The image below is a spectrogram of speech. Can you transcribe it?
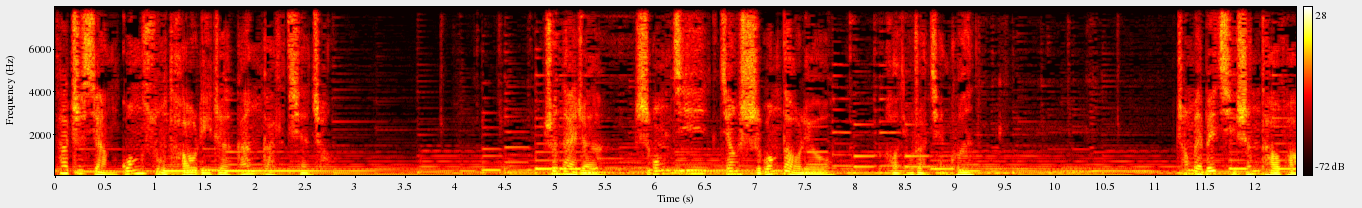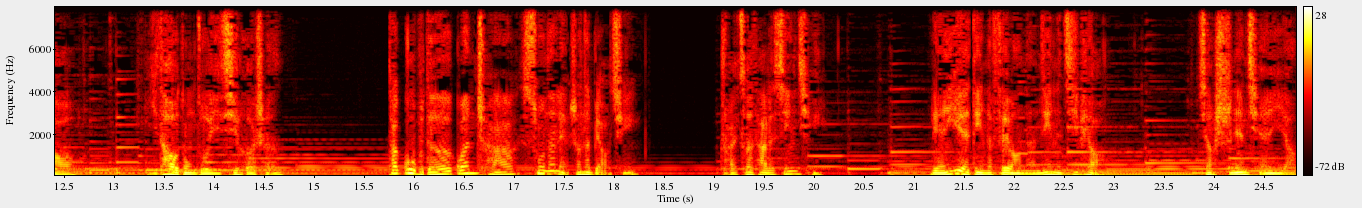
他只想光速逃离这尴尬的现场，顺带着时光机将时光倒流，好扭转乾坤。常北北起身逃跑，一套动作一气呵成。他顾不得观察苏南脸上的表情，揣测他的心情，连夜订了飞往南京的机票，像十年前一样，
